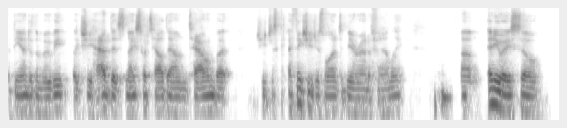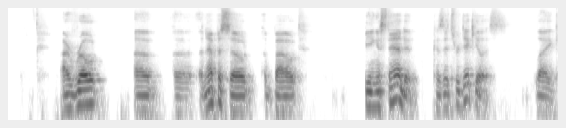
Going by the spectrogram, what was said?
at the end of the movie. Like she had this nice hotel downtown, but she just, I think she just wanted to be around a family. Um, anyway, so I wrote a, a, an episode about being a stand-in because it's ridiculous. Like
